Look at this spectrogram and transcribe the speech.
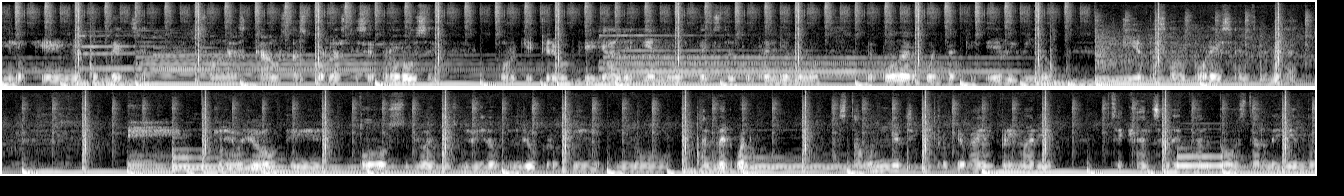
y lo que me convence son las causas por las que se produce. Porque creo que ya leyendo el texto y comprendiéndolo, me puedo dar cuenta que he vivido y he pasado por esa enfermedad. Eh, creo yo que todos lo hemos vivido. Yo creo que no, al menos, bueno, hasta un niño chiquito que va en primaria se cansa de tanto estar leyendo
